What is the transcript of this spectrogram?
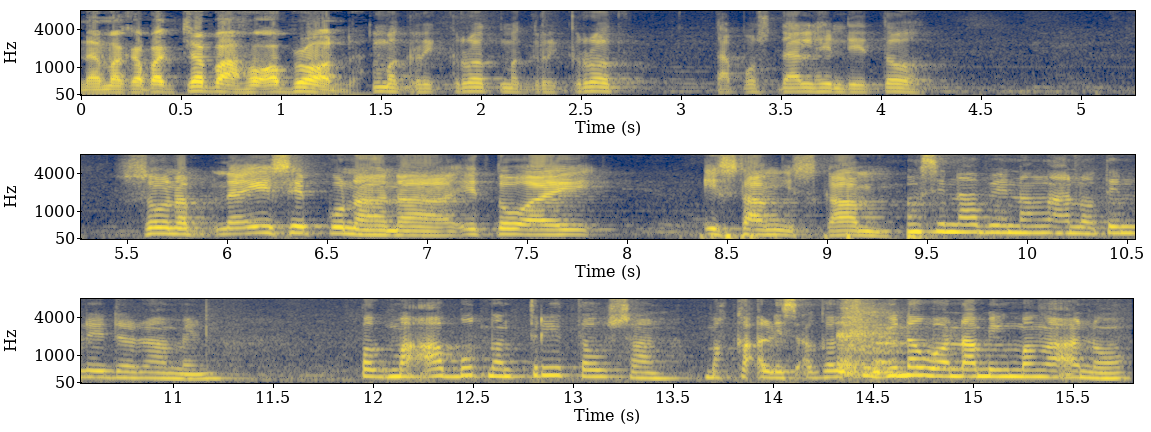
na makapagtrabaho abroad. mag-recruit, mag-recruit, tapos dalhin dito. So na, naisip ko na na ito ay isang scam. Ang sinabi ng ano, team leader namin, pag maabot ng 3,000, makaalis agad. So ginawa naming mga ano,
